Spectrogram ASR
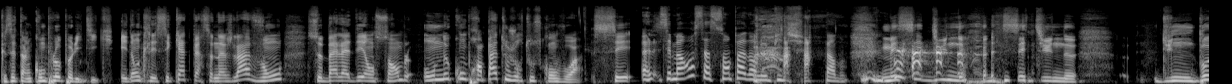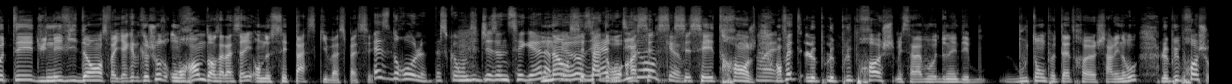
que c'est un complot politique. Et donc les- ces quatre personnages-là vont se balader ensemble. On ne comprend pas toujours tout ce qu'on voit. C'est Euh, marrant, ça se sent pas dans le pitch. Pardon. mais c'est d'une c'est d'une beauté, d'une évidence. Enfin, il y a quelque chose. On rentre dans la série, on ne sait pas ce qui va se passer. Est-ce drôle Parce qu'on dit Jason Segel. Non, c'est pas dit, drôle. donc. c'est- c'est c'est étrange. Ouais. En fait, le, le plus proche, mais ça va vous donner des bou- boutons peut-être, euh, Charline Roux. Le plus proche,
